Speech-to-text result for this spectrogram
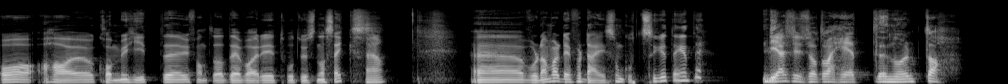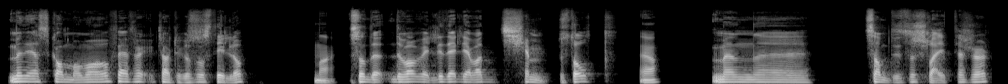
Og kom jo hit eh, Vi fant ut at det var i 2006. Ja. Eh, hvordan var det for deg som godsegutt, egentlig? Jeg syns jo at det var helt enormt, da. Men jeg skamma meg òg, for jeg klarte ikke å stå stille opp. Nei. Så det, det var veldig delt. Jeg var kjempestolt. Ja. Men eh, samtidig så sleit jeg sjøl.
